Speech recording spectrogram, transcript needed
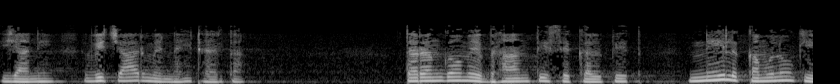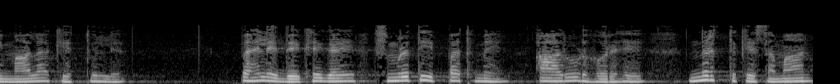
यानी विचार में नहीं ठहरता। तरंगों में भ्रांति से कल्पित नील कमलों की माला के तुल्य। पहले देखे गए स्मृति पथ में आरूढ़ हो रहे नृत्य के समान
